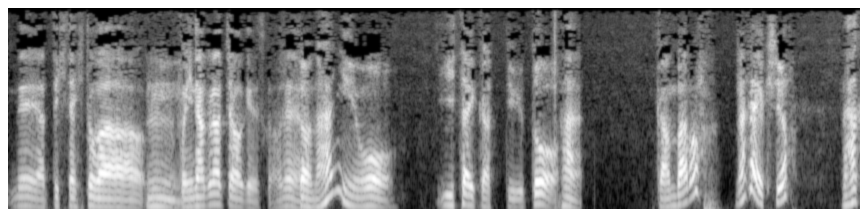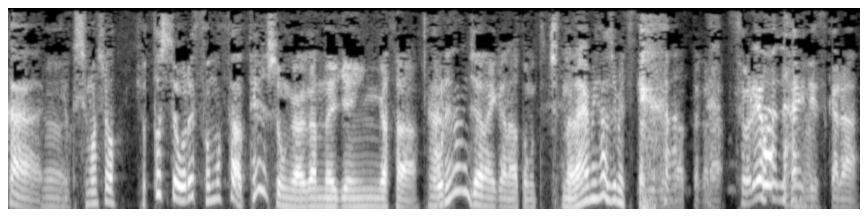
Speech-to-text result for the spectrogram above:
でやってきた人が、うんやっぱいなくなっちゃうわけですからね。だから何を言いたいかっていうと、はい。頑張ろう。仲良くしよう。仲良くしましょひょっとして俺そのさ、テンションが上がんない原因がさ、はい俺なんじゃないかなと思ってちょっと悩み始めてた部分があったからう。それはないですから。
